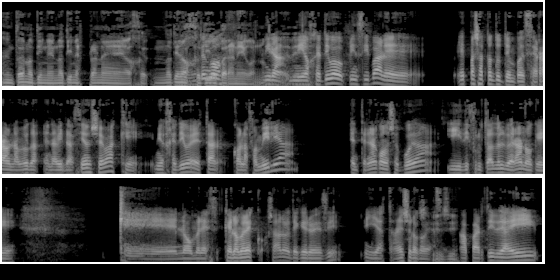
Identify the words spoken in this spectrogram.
Entonces no tienes, no tienes planes, no tienes No objetivo tengo- para negos, ¿no? Mira, De- mi objetivo principal es, es pasar tanto tiempo encerrado en la, en la habitación, Sebas, que mi objetivo es estar con la familia, entrenar cuando se pueda y disfrutar del verano que, que, lo, merece, que lo merezco, ¿sabes lo que te quiero decir? Y ya está, eso es lo que voy a hacer. sí. A partir de ahí,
